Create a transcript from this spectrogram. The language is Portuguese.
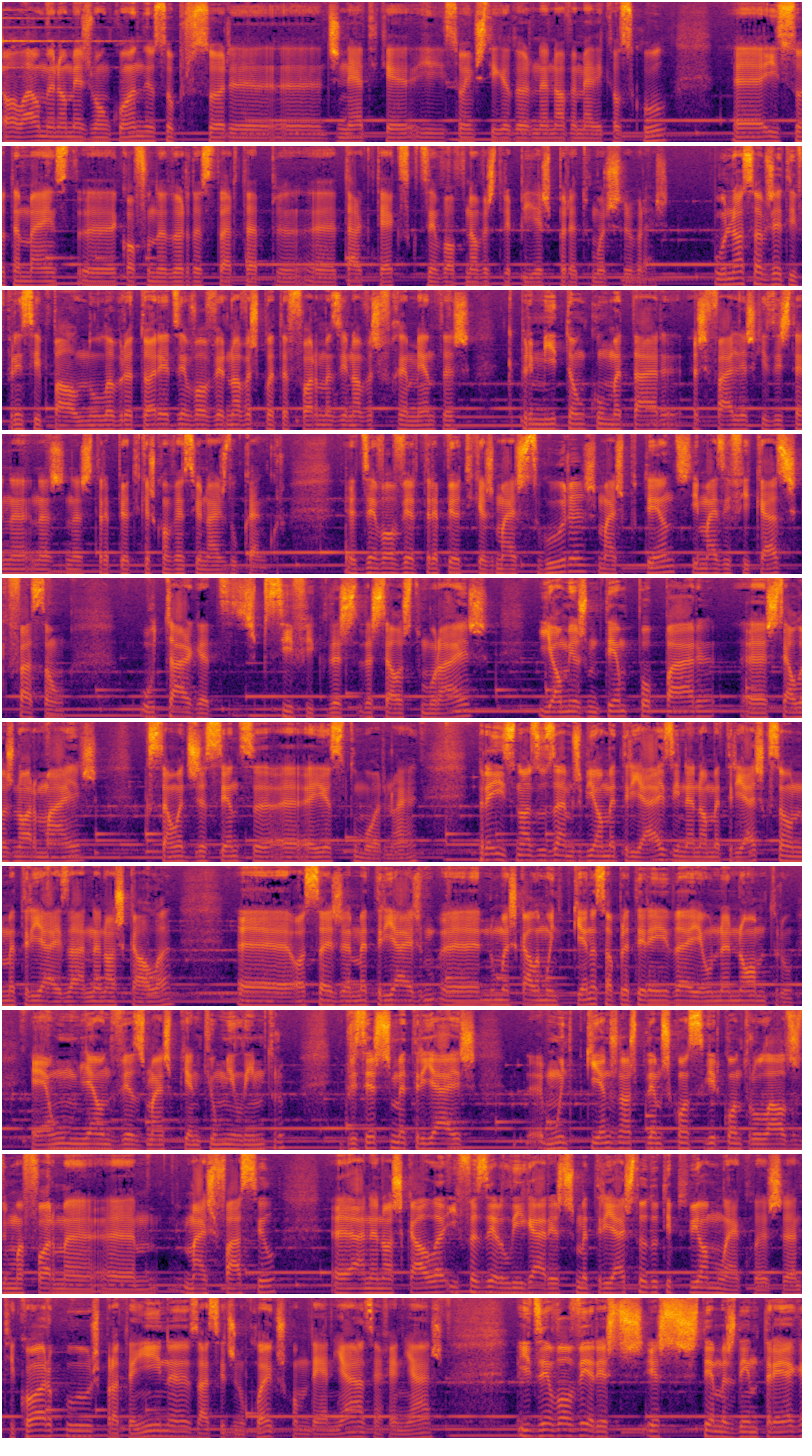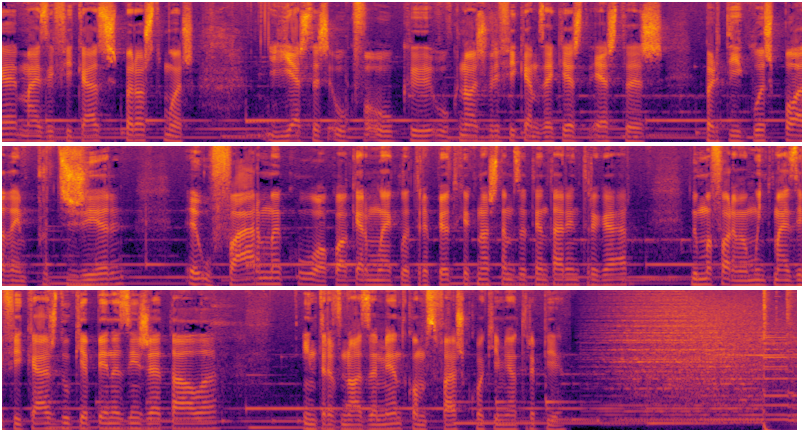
Olá, o meu nome é João Conde, eu sou professor uh, de genética e sou investigador na Nova Medical School uh, e sou também uh, cofundador da startup uh, que desenvolve novas terapias para tumores cerebrais. O nosso objetivo principal no laboratório é desenvolver novas plataformas e novas ferramentas que permitam colmatar as falhas que existem na, nas, nas terapêuticas convencionais do cancro. Desenvolver terapêuticas mais seguras, mais potentes e mais eficazes que façam o target específico das, das células tumorais e ao mesmo tempo poupar as células normais que são adjacentes a, a, esse tumor, não é? Para isso nós usamos biomateriais e nanomateriais, que são materiais à nanoscala, ou seja, materiais uh, numa escala muito pequena, só para terem ideia, um nanómetro é um milhão de vezes mais pequeno que um milímetro. Por isso estes materiais eh, muito pequenos nós podemos conseguir controlá-los de uma forma mais fácil eh, à nanoscala e fazer ligar estes materiais todo o tipo de biomoléculas, anticorpos, proteínas, ácidos nucleicos como DNAs, RNAs e desenvolver estes, estes sistemas de entrega mais eficazes para os tumores. E estas, o, que, o, que, o que nós verificamos é que este, estas partículas podem proteger eh, o fármaco ou qualquer molécula terapêutica que nós estamos a tentar entregar de uma forma muito mais eficaz do que apenas injetá-la intravenosamente, como se faz com a quimioterapia.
